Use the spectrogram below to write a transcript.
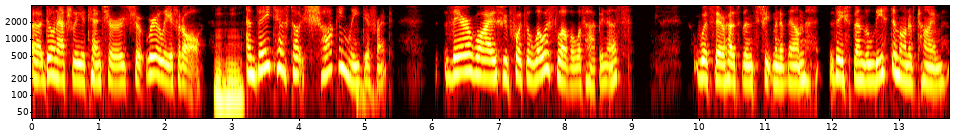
uh, don't actually attend church, rarely, if at all. Mm-hmm. And they test out shockingly different. Their wives report the lowest level of happiness with their husband's treatment of them. They spend the least amount of time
